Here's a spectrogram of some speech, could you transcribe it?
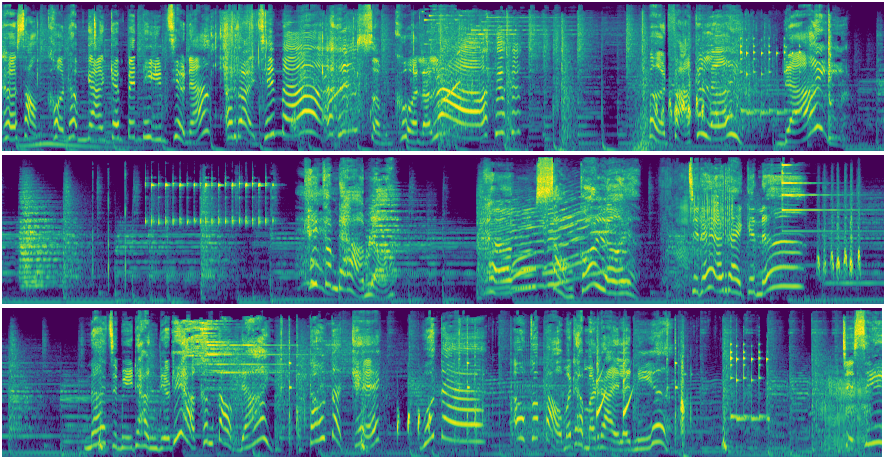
เธอสองคนทำงานกันเป็นทีมเชียวนะ อร่อยใช่ไหม สมควรแล้วล่ะ เปิดฝากันเลย ได้ แค่คำถามเหรอ ทั้งสองก้อนเลยอะจะได้อะไรกันนะ น่าจะมีทางเดียวที่หาคำตอบได้ ต้องตัดเค้กว่าแต่ เอากระเป๋ามาทำอะไรล่ะเนี่ย เจสซี่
